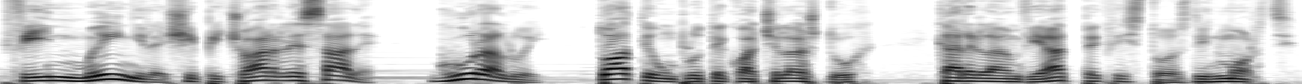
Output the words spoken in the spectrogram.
fiind mâinile și picioarele sale, gura lui, toate umplute cu același Duh, care l-a înviat pe Hristos din morți.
